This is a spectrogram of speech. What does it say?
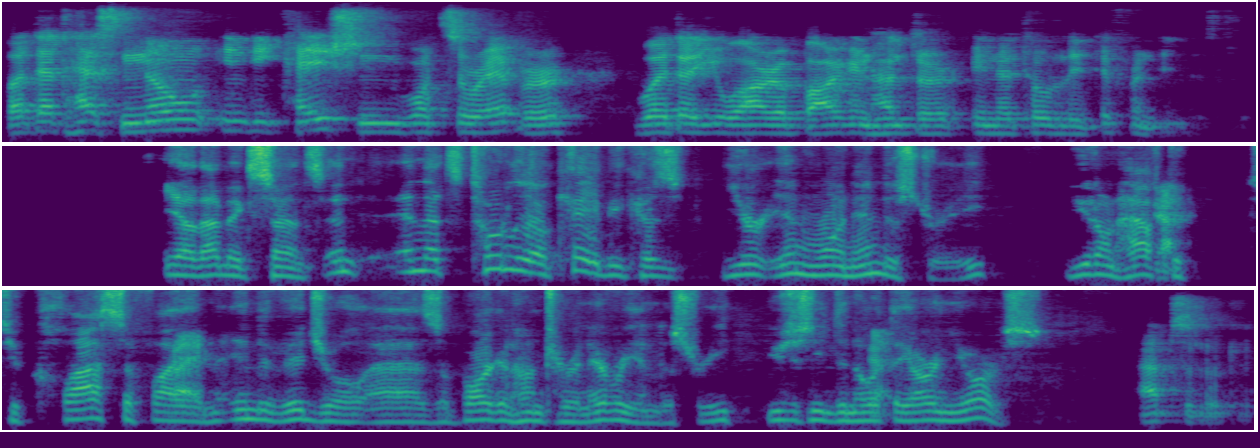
But that has no indication whatsoever whether you are a bargain hunter in a totally different industry. Yeah, that makes sense. And and that's totally okay because you're in one industry. You don't have yeah. to to classify right. an individual as a bargain hunter in every industry. You just need to know yeah. what they are in yours. Absolutely.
